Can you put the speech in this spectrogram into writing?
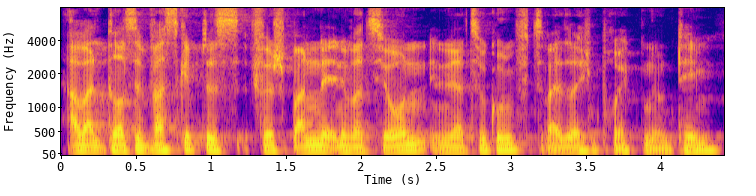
Aber trotzdem, was gibt es für spannende Innovationen in der Zukunft bei solchen Projekten und Themen?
